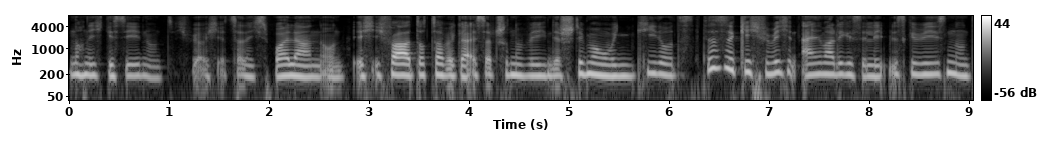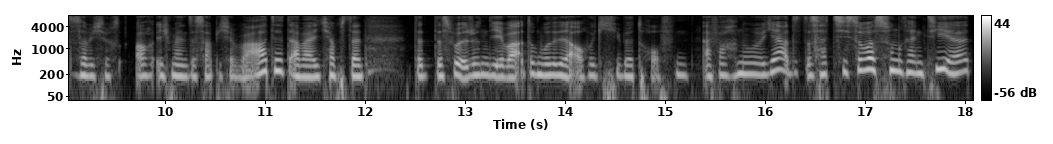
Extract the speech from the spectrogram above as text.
noch nicht gesehen und ich will euch jetzt ja nicht spoilern. Und ich, ich war total begeistert schon wegen der Stimmung, wegen dem Kino. Das, das ist wirklich für mich ein einmaliges Erlebnis gewesen und das habe ich auch, ich meine, das habe ich erwartet, aber ich habe es dann das, wurde schon, die Erwartung wurde da auch wirklich übertroffen. Einfach nur, ja, das, das hat sich sowas von rentiert.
